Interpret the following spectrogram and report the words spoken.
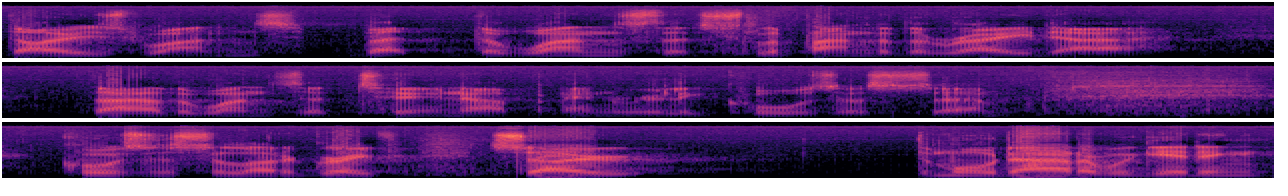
those ones, but the ones that slip under the radar, they're the ones that turn up and really cause us, um, cause us a lot of grief. So the more data we're getting,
